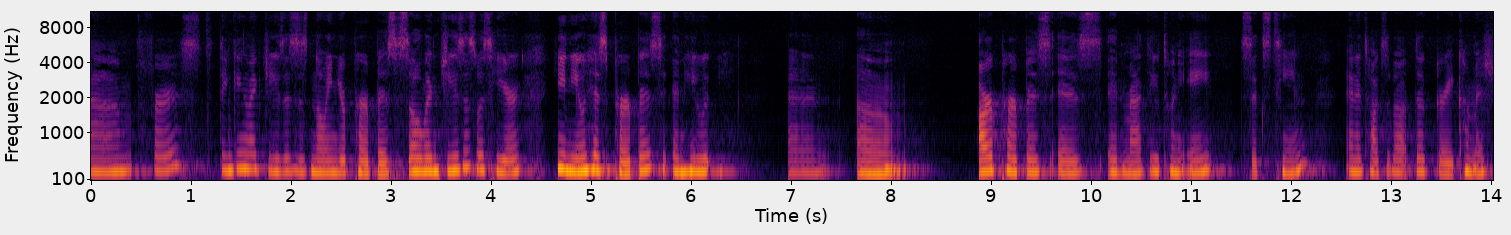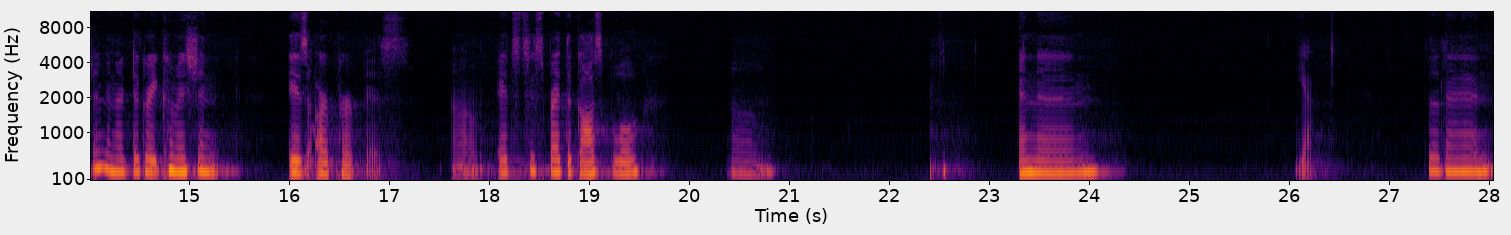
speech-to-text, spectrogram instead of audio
Um, first, thinking like Jesus is knowing your purpose. So when Jesus was here, he knew his purpose, and he would, and um, our purpose is in Matthew 28, 16, and it talks about the Great Commission, and our, the Great Commission is our purpose. Um, it's to spread the gospel. Um, and then, yeah. So then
